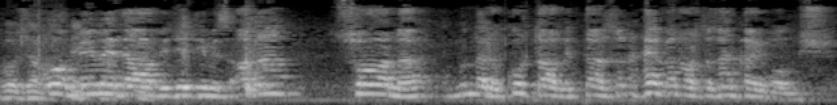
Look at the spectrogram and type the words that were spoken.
hocam. O Mehmet abi dediğimiz adam sonra bunları kurtardıktan sonra hemen ortadan kaybolmuş.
